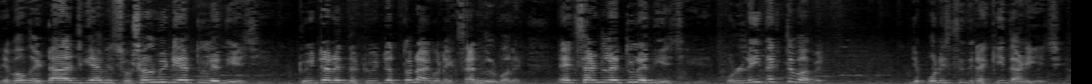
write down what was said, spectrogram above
এবং এটা আজকে আমি সোশ্যাল মিডিয়ায় তুলে দিয়েছি। টুইটারে তো, টুইটার তো না, এখন এক্স হ্যান্ডেল বলে। এক্স হ্যান্ডেলে তুলে দিয়েছি। পড়লেই দেখতে পাবেন যে পরিস্থিতিটা কি দাঁড়িয়েছে।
